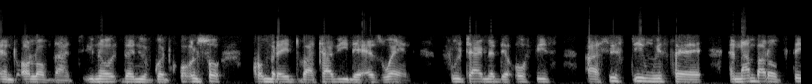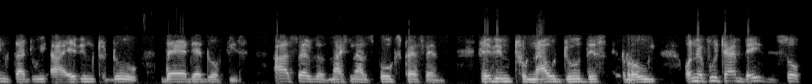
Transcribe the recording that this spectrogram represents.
and all of that. You know, then you've got also Comrade Bathabile as well, full time at the office, assisting with uh, a number of things that we are having to do there at the office. Ourselves as national spokespersons, having to now do this role on a full time basis. So,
